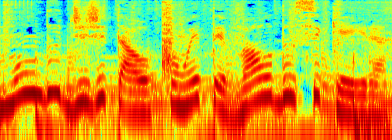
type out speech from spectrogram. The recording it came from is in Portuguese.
Mundo Digital com Etevaldo Siqueira.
